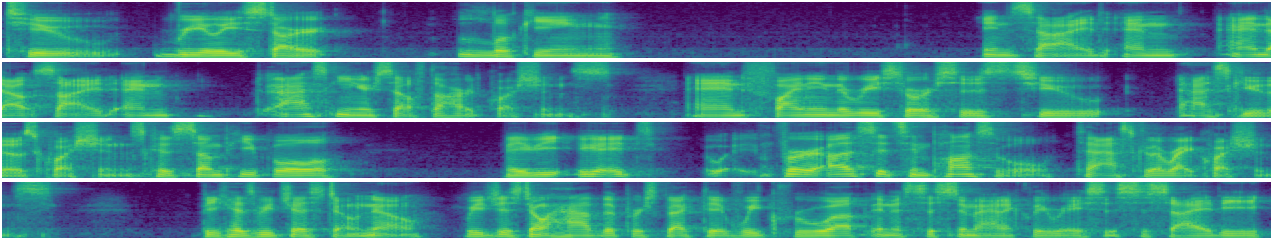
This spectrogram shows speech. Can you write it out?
to really start looking inside and and outside and asking yourself the hard questions and finding the resources to ask you those questions. Because some people maybe it's for us it's impossible to ask the right questions because we just don't know. We just don't have the perspective. We grew up in a systematically racist society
